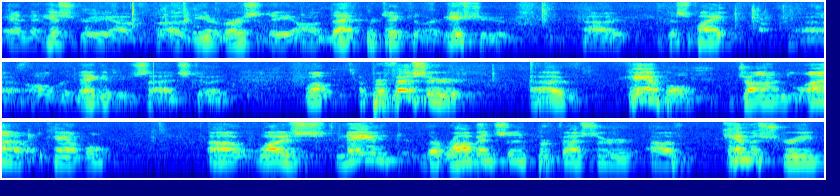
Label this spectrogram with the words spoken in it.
in the history of uh, the university on that particular issue, uh, despite uh, all the negative sides to it. Well, Professor uh, Campbell John Lyle Campbell, uh, was named the Robinson Professor of Chemistry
